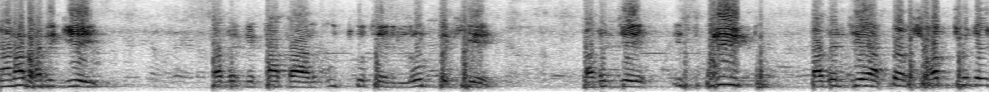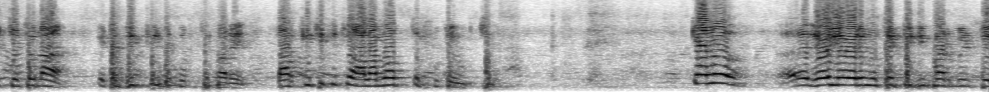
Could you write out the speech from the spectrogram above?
নানাভাবে গিয়ে তাদেরকে টাকার উৎকোচের লোভ দেখিয়ে, তাদের যে স্পিরিট তাদের যে আপনার স্বচ্ছ যে চেতনা এটা বিকৃত করতে পারে, তার কিছু কিছু আলামত তো ফুটে উঠছে। কেন রেলওয়ের মতো একটি ডিপার্টমেন্টে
